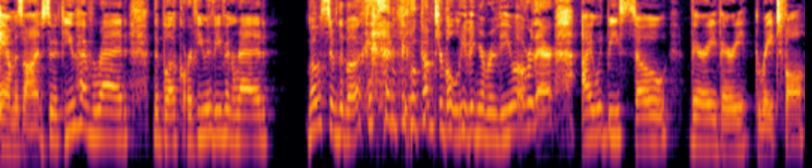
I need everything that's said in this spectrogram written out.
Amazon. So if you have read the book or if you have even read most of the book and feel comfortable leaving a review over there, I would be so very, very grateful.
